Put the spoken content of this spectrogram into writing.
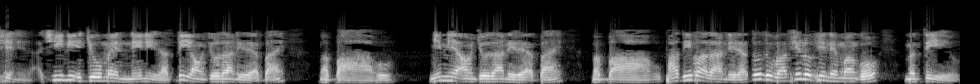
ဖြစ်နေတာအချီးနီးအကျိုးမဲ့နေနေတာသိအောင်ကြိုးစားနေတဲ့အပိုင်းမပါဘူးမြင့်မြတ်အောင်ကြိုးစားနေတဲ့အပိုင်းမပါဘူးဘာတိဘာသာနေတာသူ့သူဘာဖြစ်လို့ဖြစ်နေမှန်းကိုမသိဘူး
